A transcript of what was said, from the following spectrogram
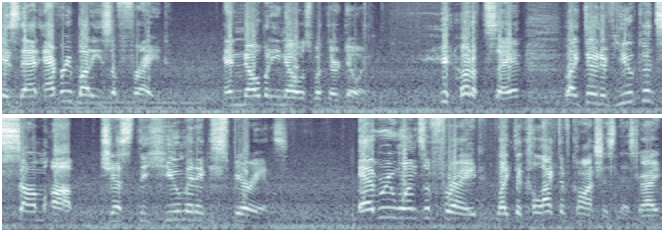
Is that everybody's afraid, and nobody knows what they're doing. You know what I'm saying? Like, dude, if you could sum up just the human experience, everyone's afraid, like the collective consciousness, right?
